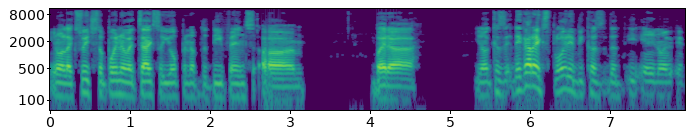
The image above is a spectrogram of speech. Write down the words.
you know, like switch the point of attack so you open up the defense. Um, but uh, you know, because they gotta exploit it because the you know if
